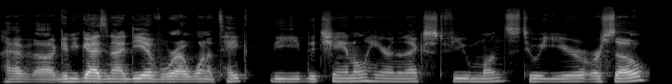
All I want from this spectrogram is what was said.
have uh, give you guys an idea of where I want to take the, the channel here in the next few months to a year or so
